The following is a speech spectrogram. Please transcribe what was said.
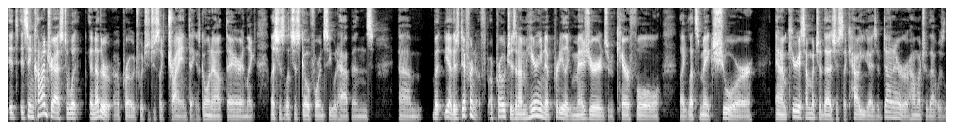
it's it's in contrast to what another approach which is just like trying things going out there and like let's just let's just go for it and see what happens. Um, but yeah there's different approaches and i'm hearing a pretty like measured sort of careful like let's make sure and I'm curious how much of that is just like how you guys have done it or how much of that was.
